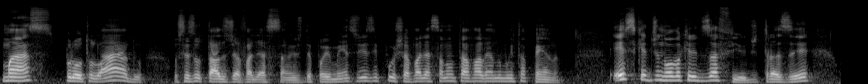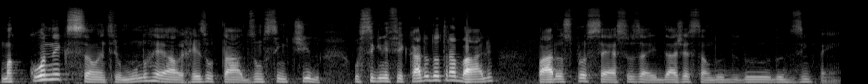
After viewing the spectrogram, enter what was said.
Mas, por outro lado, os resultados de avaliação e os depoimentos dizem, puxa, a avaliação não está valendo muito a pena. Esse que é, de novo, aquele desafio de trazer uma conexão entre o mundo real e resultados, um sentido, o significado do trabalho para os processos aí da gestão do, do, do desempenho.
